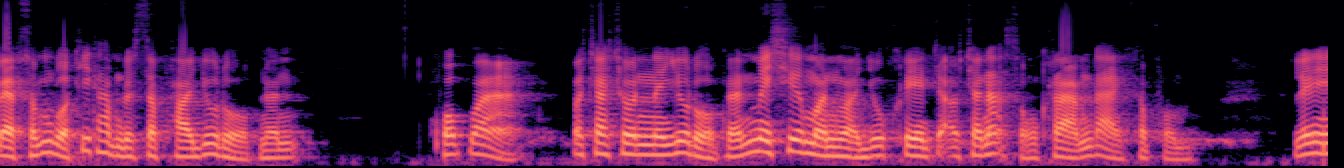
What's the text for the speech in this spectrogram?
แบบสำรวจที่ทำโดยสภายุโรปนั้น พบว่าประชาชนในยุโรปนั้นไม่เชื่อมันว่ายูเครนจะเอาชนะสงครามได้ครับผม และใน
